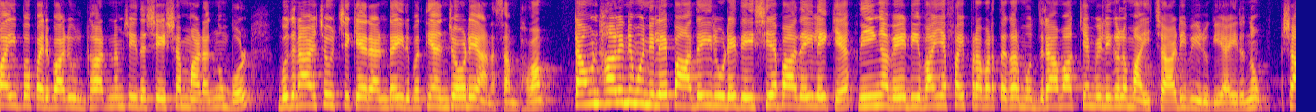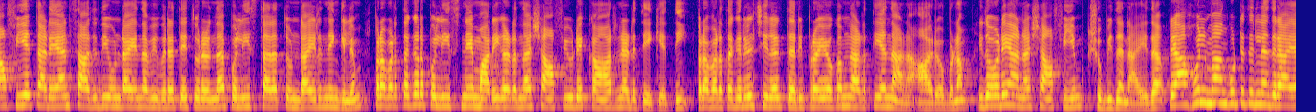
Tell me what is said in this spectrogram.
വൈബ് പരിപാടി ഉദ്ഘാടനം ചെയ്ത ശേഷം മടങ്ങുമ്പോൾ ബുധനാഴ്ച ഉച്ചയ്ക്ക് രണ്ട് ഇരുപത്തിയഞ്ചോടെയാണ് സംഭവം. ടൗൺ ഹാളിന് മുന്നിലെ പാതയിലൂടെ ദേശീയപാതയിലേക്ക് നീങ്ങവേ ഡിവൈഎഫ്ഐ പ്രവർത്തകർ മുദ്രാവാക്യം വിളികളുമായി ചാടി വീഴുകയായിരുന്നു. ഷാഫിയെ തടയാൻ സാധ്യതയുണ്ടായെന്ന വിവരത്തെ തുടർന്ന് പോലീസ് സ്ഥലത്തുണ്ടായിരുന്നെങ്കിലും പ്രവർത്തകർ പോലീസിനെ മറികടന്ന് ഷാഫിയുടെ കാറിനടുത്തേക്ക് എത്തി. പ്രവർത്തകരിൽ ചിലർ തെറിപ്രയോഗം നടത്തിയെന്നാണ് ആരോപണം. ഇതോടെയാണ് ഷാഫിയും ക്ഷുഭിതനായത്. രാഹുൽ മാങ്കൂട്ടത്തിനെതിരായ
